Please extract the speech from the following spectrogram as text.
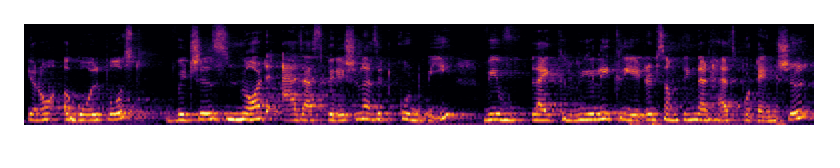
you know a goalpost which is not as aspirational as it could be. We've like really created something that has potential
